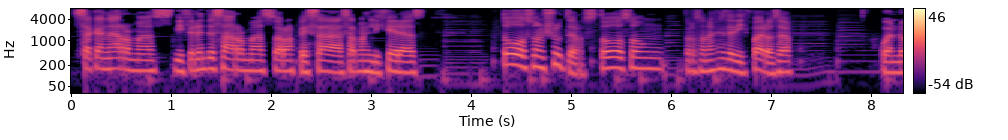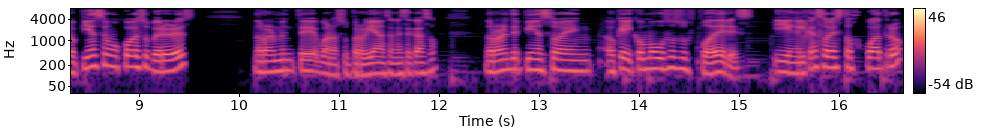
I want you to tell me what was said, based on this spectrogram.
sacan armas, diferentes armas, armas pesadas, armas ligeras. Todos son shooters, todos son personajes de disparo. O sea, cuando pienso en un juego de superhéroes, normalmente, bueno, supervillanos en este caso, normalmente pienso en, ok, ¿cómo uso sus poderes? Y en el caso de estos cuatro,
